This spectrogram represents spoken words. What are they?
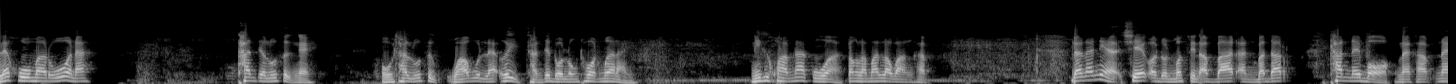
และครูมารู้นะ ท่านจะรู้สึกไง โอ้ท่านรู้สึกว้าวุ่นแล้วเอ้ย ฉันจะโดนลงโทษเมื่อไหร่ นี่คือความน่ากลัว ต้องระมัดระวังครับ ดังนั้นเนี่ย เชคอดุลมุสลินอับบาดอันบัดดัรท่านได้บอกนะครับ ใน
